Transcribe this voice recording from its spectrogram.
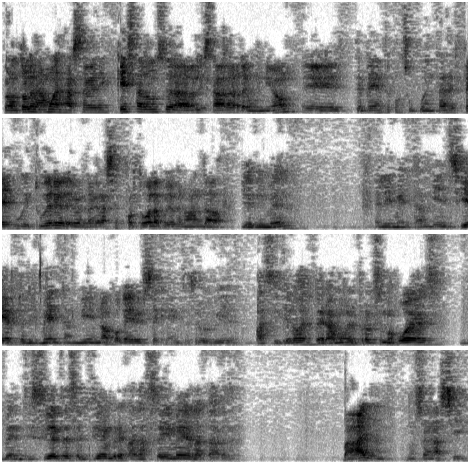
Pronto les vamos a dejar saber en qué salón se va a realizar la reunión. Eh, estén pendientes con sus cuentas de Facebook y Twitter. De verdad, gracias por todo el apoyo que nos han dado. ¿Y el email? El email también, cierto, el email también, ¿no? Porque hay veces que la gente se lo olvida. Así que los esperamos el próximo jueves, 27 de septiembre a las 6 y media de la tarde. Vayan, no sean así.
